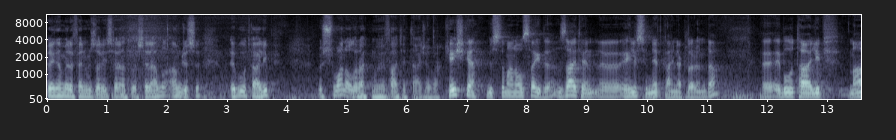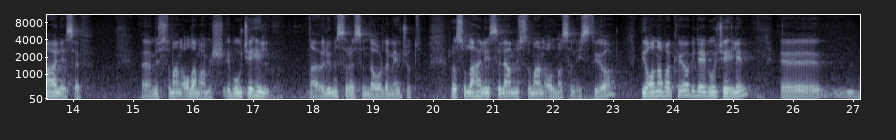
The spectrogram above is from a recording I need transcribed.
Peygamber Efendimiz Aleyhisselatü Vesselam'ın amcası Ebu Talip Müslüman olarak mı vefat etti acaba? Keşke Müslüman olsaydı. Zaten e, ehli sünnet kaynaklarında e, Ebu Talip maalesef e, Müslüman olamamış. Ebu Cehil ölümü sırasında orada mevcut. Resulullah Aleyhisselam Müslüman olmasını istiyor. Bir ona bakıyor bir de Ebu Cehil'in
